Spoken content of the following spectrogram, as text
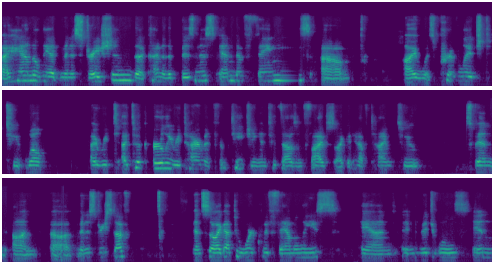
I handle the administration, the kind of the business end of things. Um, I was privileged to, well, I, I took early retirement from teaching in 2005 so I could have time to spend on uh, ministry stuff. And so I got to work with families and individuals in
